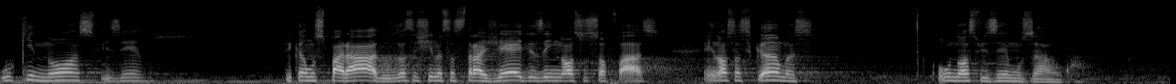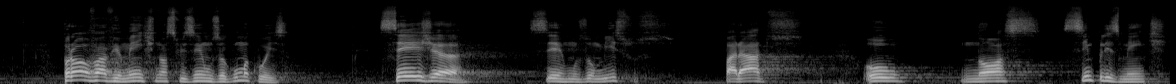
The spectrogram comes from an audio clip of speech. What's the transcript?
O que nós fizemos? Ficamos parados assistindo essas tragédias em nossos sofás, em nossas camas, ou nós fizemos algo? Provavelmente nós fizemos alguma coisa, seja sermos omissos, parados, ou nós simplesmente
